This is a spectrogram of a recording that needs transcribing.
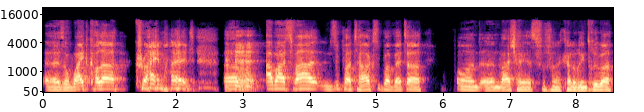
äh, so White Collar Crime halt. Ähm, aber es war ein super Tag, super Wetter und äh, dann war ich halt jetzt 500 Kalorien drüber.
